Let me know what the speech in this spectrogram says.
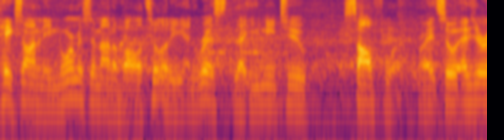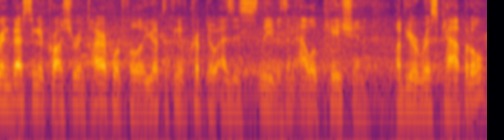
takes on an enormous amount of volatility and risk that you need to solve for, right? So as you're investing across your entire portfolio, you have to think of crypto as a sleeve, as an allocation of your risk capital,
